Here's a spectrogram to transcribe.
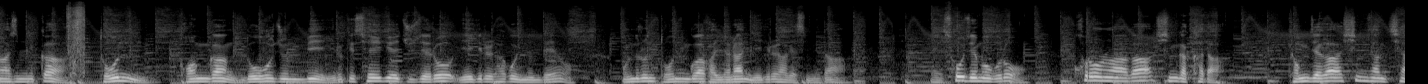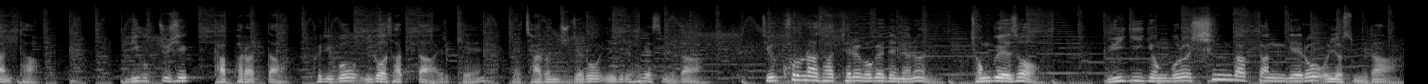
안녕하십니까. 돈, 건강, 노후 준비 이렇게 세개 주제로 얘기를 하고 있는데요. 오늘은 돈과 관련한 얘기를 하겠습니다. 네, 소제목으로 코로나가 심각하다. 경제가 심상치 않다. 미국 주식 다 팔았다. 그리고 이거 샀다. 이렇게 네, 작은 주제로 얘기를 하겠습니다. 지금 코로나 사태를 보게 되면은 정부에서 위기 경보를 심각 단계로 올렸습니다.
